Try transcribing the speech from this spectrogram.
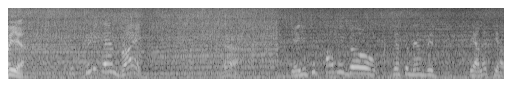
yeah. It's pretty damn bright. Yeah. Yeah, you could probably go just a little bit. Yeah, let's see how.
